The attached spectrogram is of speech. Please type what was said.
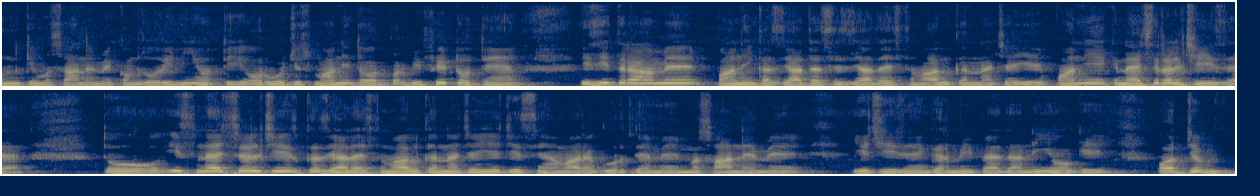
उनके मसाने में कमज़ोरी नहीं होती और वो जिस्मानी तौर पर भी फ़िट होते हैं। इसी तरह हमें पानी का ज़्यादा से ज़्यादा इस्तेमाल करना चाहिए। पानी एक नेचुरल चीज़ है। तो इस नेचुरल चीज़ का ज़्यादा इस्तेमाल करना चाहिए, जिससे हमारे गुर्दे में, मसाने में ये चीज़ें गर्मी पैदा नहीं होगी। और जब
